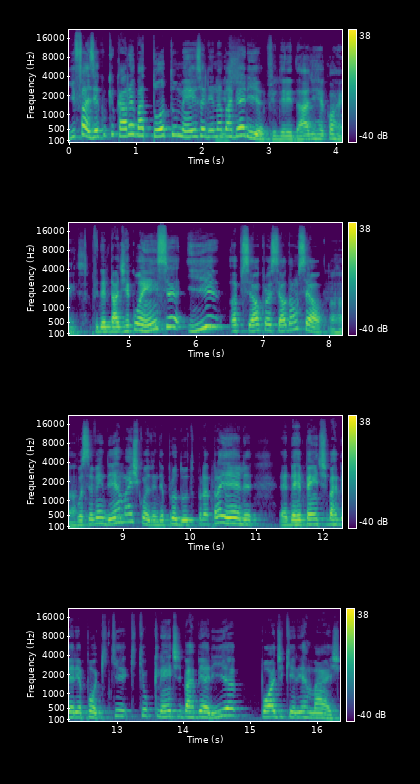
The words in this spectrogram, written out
e fazer com que o cara vá todo mês ali na Isso. barbearia. Fidelidade e recorrência. Fidelidade de recorrência e upsell, cross-sell, downsell. Aham. Você vender mais coisas, vender produto para ele. É, de repente, barbearia, pô, o que, que, que o cliente de barbearia pode querer mais?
